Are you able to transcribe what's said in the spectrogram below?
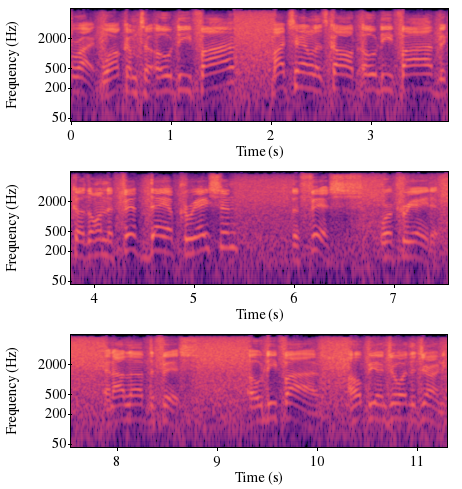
All right, welcome to OD5. My channel is called OD5 because on the fifth day of creation, the fish were created. And I love the fish. OD5. I hope you enjoy the journey.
